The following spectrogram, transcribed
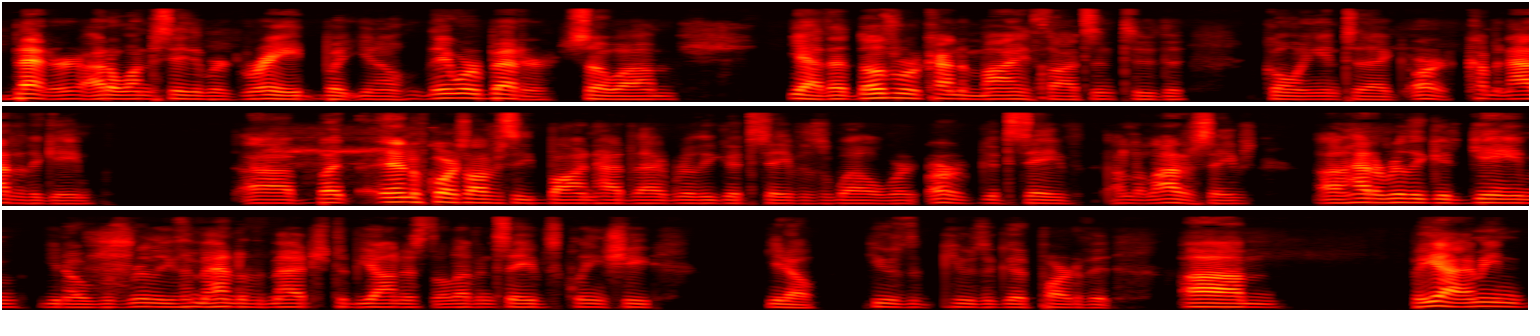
better. I don't want to say they were great, but you know they were better. So um, yeah, that those were kind of my thoughts into the going into that or coming out of the game. Uh, but and of course, obviously Bond had that really good save as well, where or good save, a lot of saves. Uh, had a really good game. You know, was really the man of the match. To be honest, eleven saves, clean sheet. You know, he was he was a good part of it. Um, but yeah, I mean,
